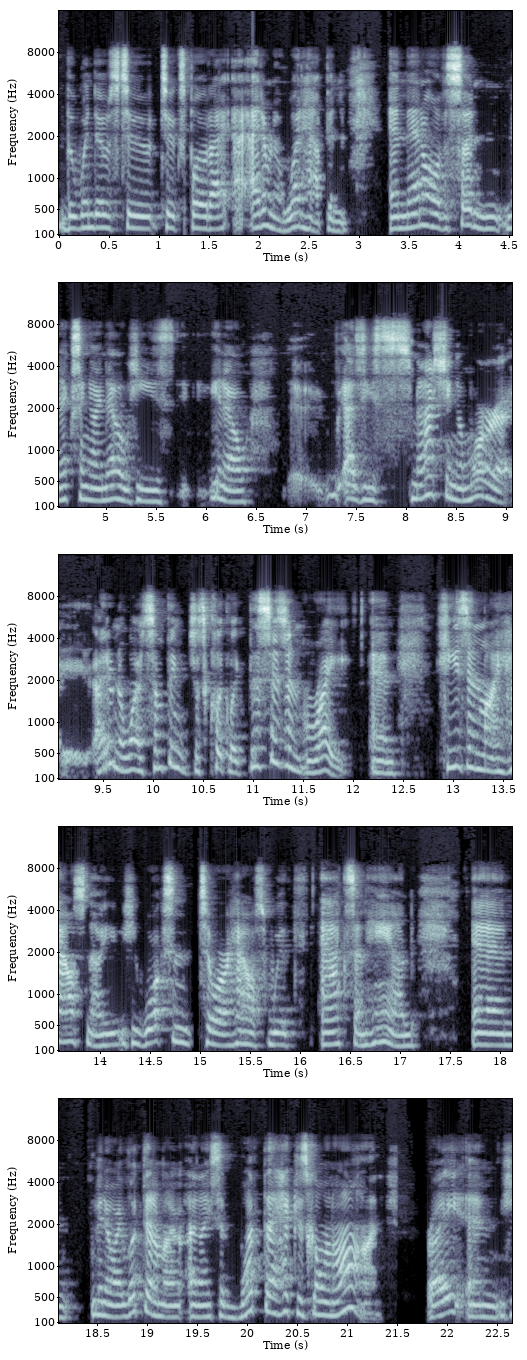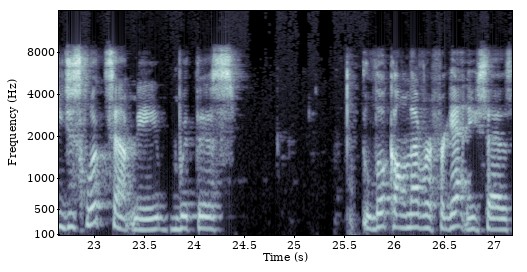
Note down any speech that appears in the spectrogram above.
the windows to to explode. I, I don't know what happened. And then all of a sudden next thing i know he's you know uh, as he's smashing them more I, I don't know why something just clicked like this isn't right. And he's in my house now. He, he walks into our house with axe in hand and you know i looked at him and i said what the heck is going on right? And he just looks at me with this look I'll never forget. And he says,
